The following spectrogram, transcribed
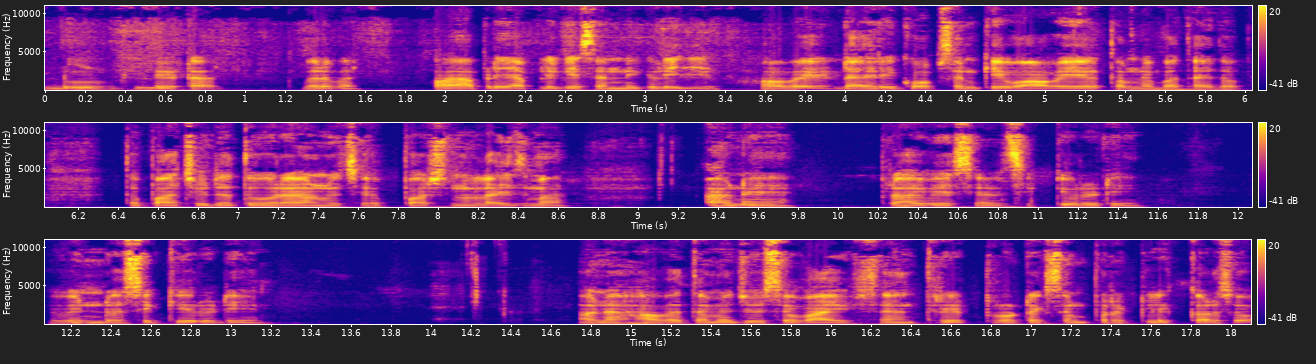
ડો લેટર બરાબર? હવે આપણી એપ્લિકેશન નીકળી ગઈ. હવે ડાયરેક્ટ ઓપ્શન કેવો આવે એ તમને બતાવી દો તો પાછું જતું રહેવાનું છે પર્સનલાઇઝમાં અને privacy and security window security અને હવે તમે જોઈશો વાઇફ એન્ડ થ્રેટ પ્રોટેક્શન પર ક્લિક કરશો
